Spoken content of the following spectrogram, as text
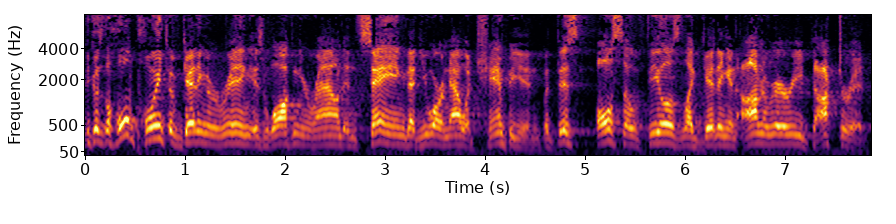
because the whole point of getting a ring is walking around and saying that you are now a champion. But this also feels like getting an honorary doctorate.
